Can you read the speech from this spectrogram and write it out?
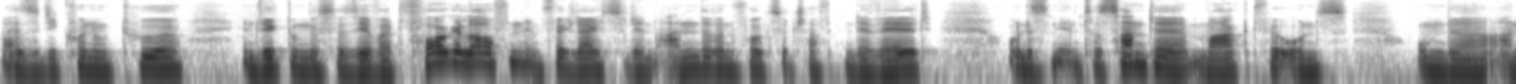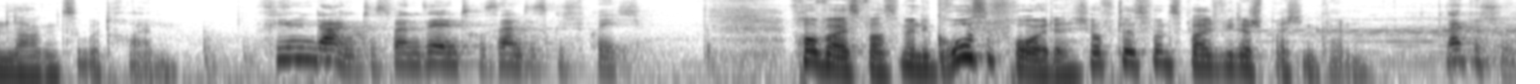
Also die Konjunkturentwicklung ist da sehr weit vorgelaufen im Vergleich zu den anderen Volkswirtschaften der Welt und ist ein interessanter Markt für uns, um da Anlagen zu betreiben. Vielen Dank, das war ein sehr interessantes Gespräch. Frau Weiß, war es mir eine große Freude. Ich hoffe, dass wir uns bald wieder sprechen können. Dankeschön.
